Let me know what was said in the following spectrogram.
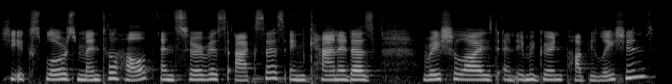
She explores mental health and service access in Canada's racialized and immigrant populations,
